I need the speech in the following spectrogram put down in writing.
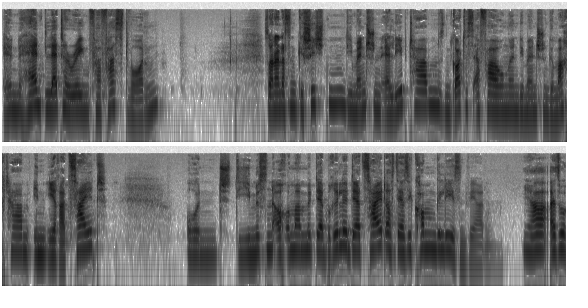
in Handlettering verfasst worden, sondern das sind Geschichten, die Menschen erlebt haben, sind Gotteserfahrungen, die Menschen gemacht haben in ihrer Zeit. Und die müssen auch immer mit der Brille der Zeit, aus der sie kommen, gelesen werden. Ja, also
